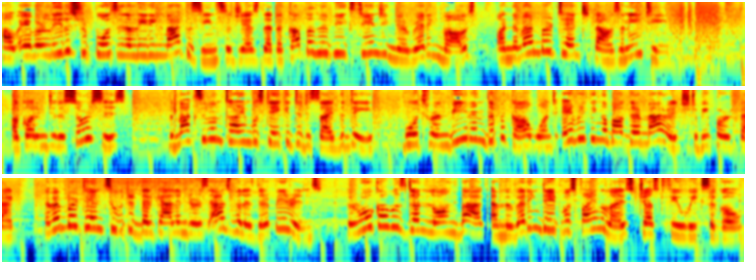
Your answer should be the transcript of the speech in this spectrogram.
However, latest reports in a leading magazine suggest that the couple will be exchanging their wedding vows on November 10, 2018. According to the sources, the maximum time was taken to decide the date. Both Ranveer and Deepika want everything about their marriage to be perfect. November 10 suited their calendars as well as their parents. The roka was done long back and the wedding date was finalized just few weeks ago.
